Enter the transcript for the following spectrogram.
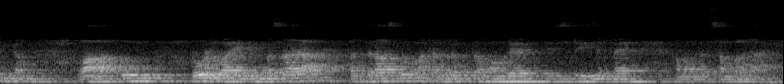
kingdom who ruled by Bimbisara, हस्तराष्ट्र आचार्य मौर्य इस रीजन में हमारा संभाला है।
